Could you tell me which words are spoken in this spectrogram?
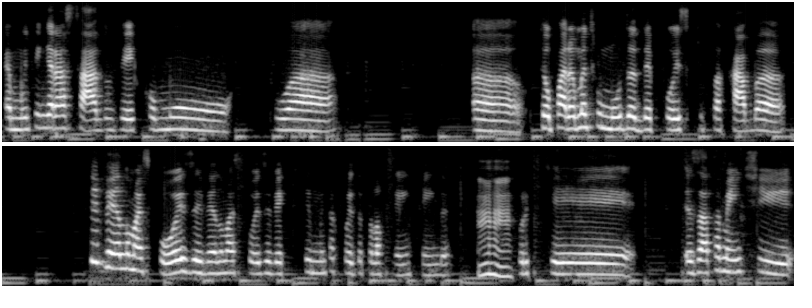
é muito engraçado ver como tua uh, teu parâmetro muda depois que tu acaba vivendo mais coisa e vendo mais coisa e ver que tem muita coisa pela frente ainda. Uhum. Porque exatamente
